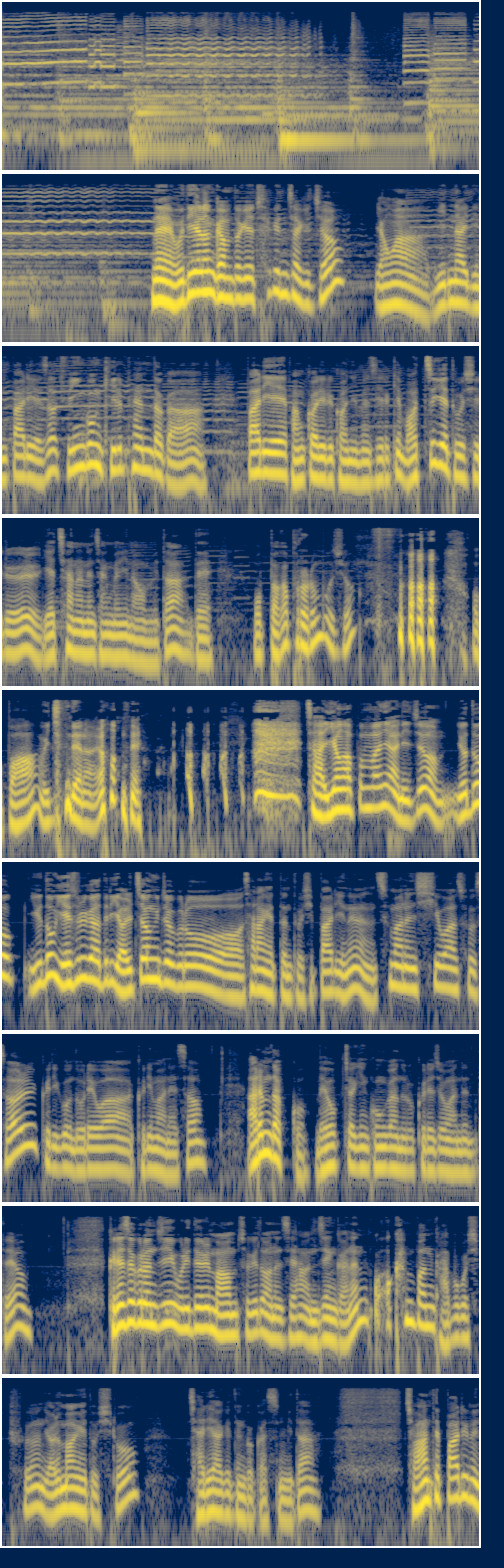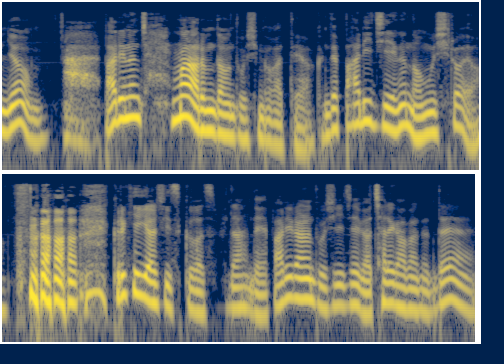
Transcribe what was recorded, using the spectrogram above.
네, 우디 앨런 감독의 최근작이죠. 영화 midnight in 파리에서 주인공 길 팬더가 파리의 밤거리를 거니면서 이렇게 멋지게 도시를 예찬하는 장면이 나옵니다. 네. 오빠가 불어는 뭐죠? 오빠, 의심되나요? 네. 자, 이 영화뿐만이 아니죠. 유독, 유독 예술가들이 열정적으로 어, 사랑했던 도시 파리는 수많은 시와 소설, 그리고 노래와 그림 안에서 아름답고 매혹적인 공간으로 그려져 왔는데요. 그래서 그런지 우리들 마음속에도 어느새 언젠가는 꼭 한번 가보고 싶은 열망의 도시로 자리하게 된 것 같습니다. 저한테 파리는요, 아, 파리는 정말 아름다운 도시인 것 같아요. 근데 파리 지행은 너무 싫어요. 그렇게 얘기할 수 있을 것 같습니다. 네, 파리라는 도시 이제 몇 차례 가봤는데,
